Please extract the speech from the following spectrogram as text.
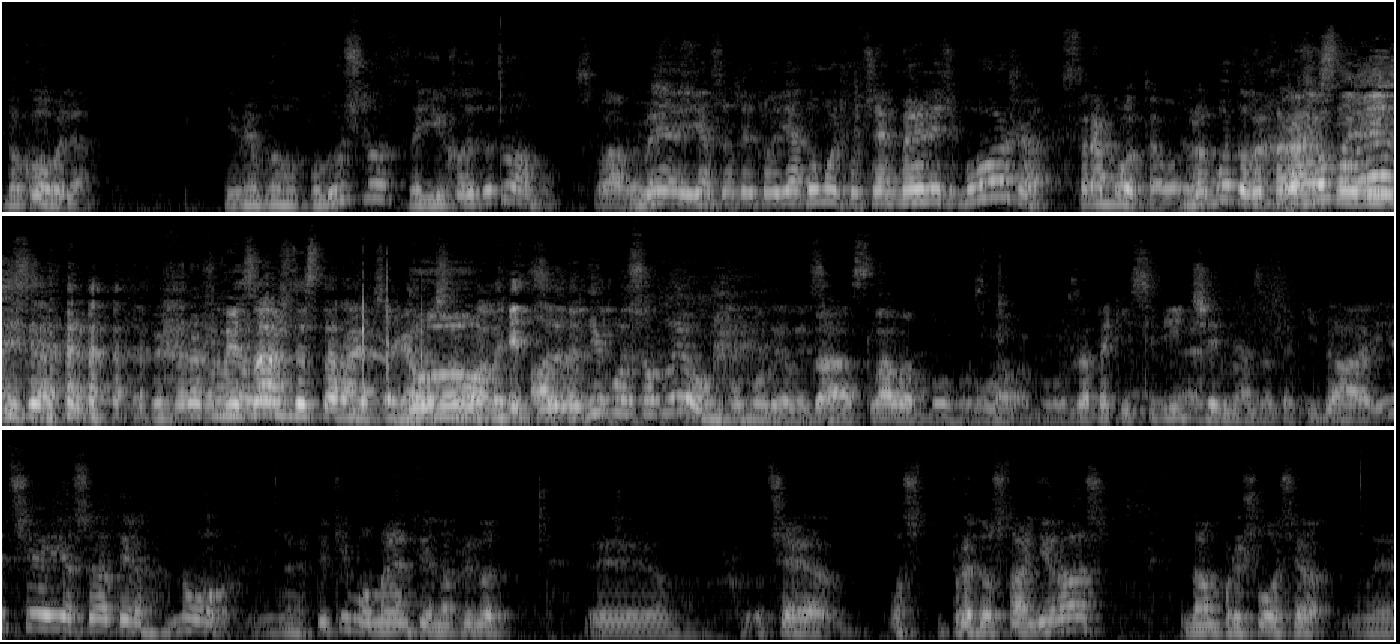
до Ковеля. І ми благополучно заїхали додому. Слава Ми, Ісусу. я, сказати, то я думаю, що це милість Божа. Сработало. Робота, ви хорошо молилися. Ви хорошо Ми молилися. завжди стараємося Ну, хорошо молитися. Але тоді по-особливому помолилися. Да, слава Богу, слава Богу. За такі свідчення, за такі. Да, і це я сказати, ну, такі моменти, наприклад, е, це ос- предостанній раз нам прийшлося е,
